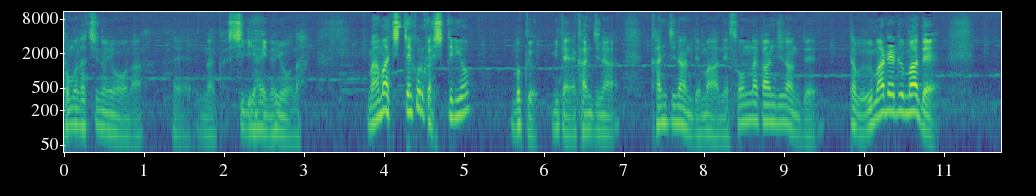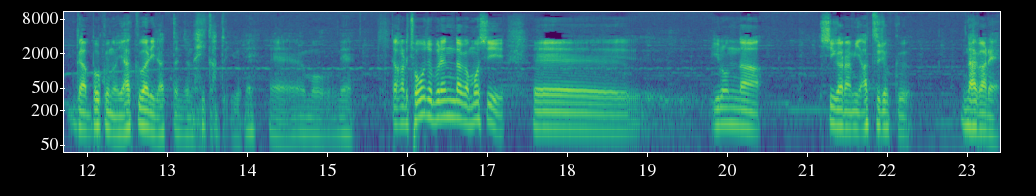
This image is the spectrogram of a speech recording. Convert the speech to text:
友達のような、えーなんか知り合いのような、まあまあちっちゃい頃から知ってるよ、僕、みたいな感じな、感じなんで、まあね、そんな感じなんで、多分生まれるまでが僕の役割だったんじゃないかというね、えーもうね、だから長女ブレンダーがもし、えーいろんなしがらみ、圧力、流れ、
